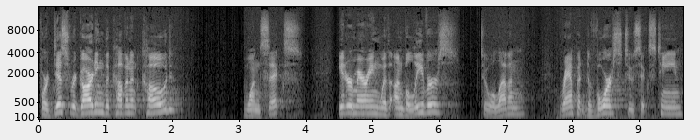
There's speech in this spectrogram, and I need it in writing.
for disregarding the covenant code, 1 6, intermarrying with unbelievers, 211, rampant divorce, 216,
